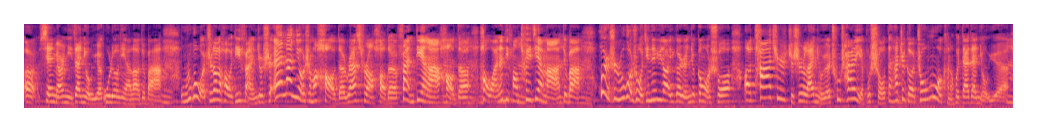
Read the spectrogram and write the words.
呃，先明你在纽约五六年了，对吧？嗯如果我知道的话，我第一反应就是，哎，那你有什么好的 restaurant、好的饭店啊、嗯好的、好玩的地方推荐吗？对吧？或者是如果说我今天遇到一个人，就跟我说，呃，他其实只是来纽约出差了，也不熟，但他这个周末可能会待在纽约。嗯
